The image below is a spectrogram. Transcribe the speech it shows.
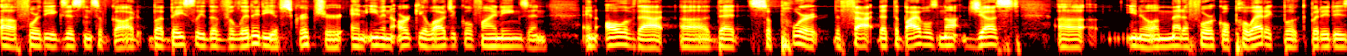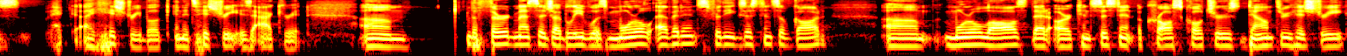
uh, for the existence of God, but basically the validity of Scripture and even archaeological findings and and all of that uh, that support the fact that the Bible is not just uh, you know a metaphorical poetic book, but it is a history book, and its history is accurate. Um, the third message, I believe, was moral evidence for the existence of God um, moral laws that are consistent across cultures down through history.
